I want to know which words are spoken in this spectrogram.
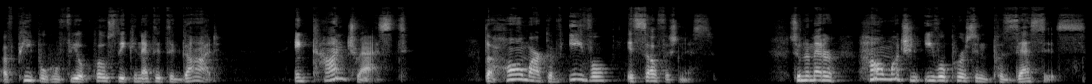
of people who feel closely connected to God. In contrast, the hallmark of evil is selfishness. So, no matter how much an evil person possesses,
